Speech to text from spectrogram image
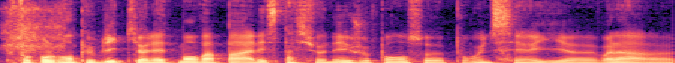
Plutôt pour le grand public qui honnêtement va pas aller se passionner, je pense, euh, pour une série. euh, voilà, euh,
